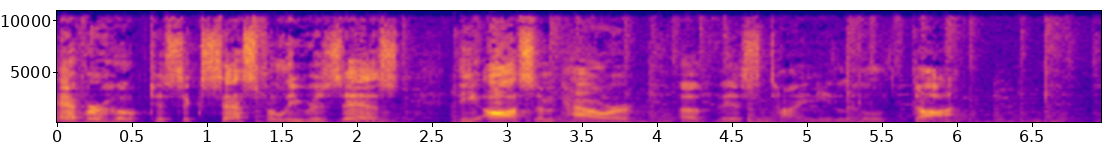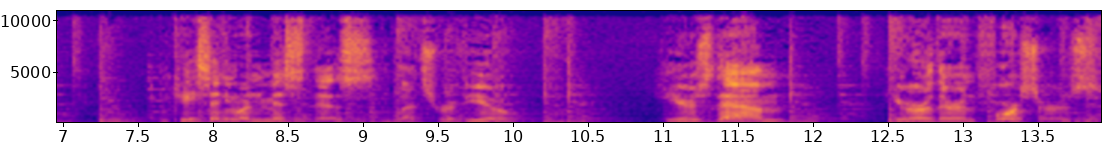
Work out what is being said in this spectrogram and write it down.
ever hope to successfully resist the awesome power of this tiny little dot. In case anyone missed this, let's review. Here's them, here are their enforcers,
